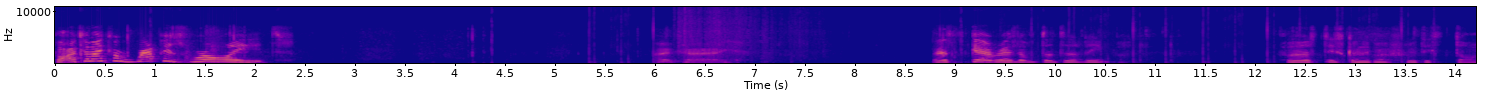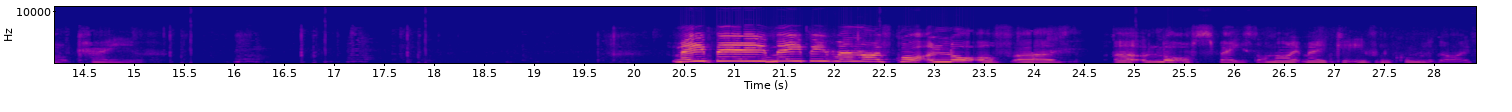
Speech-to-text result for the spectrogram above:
But I can make a rapids ride. Okay. Let's get rid of the delete button. First, it's to go through this dark cave. Maybe, maybe when I've got a lot of uh, uh, a lot of space, I might make it even cooler, guys.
